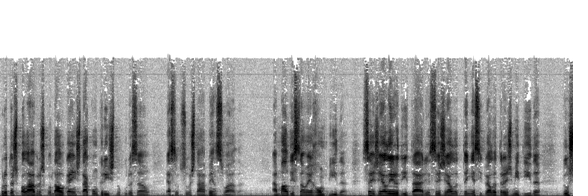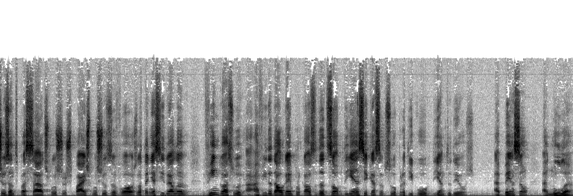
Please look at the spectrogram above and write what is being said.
Por outras palavras, quando alguém está com Cristo no coração, essa pessoa está abençoada. A maldição é rompida, seja ela hereditária, seja ela tenha sido ela transmitida pelos seus antepassados, pelos seus pais, pelos seus avós, ou tenha sido ela vindo à, sua, à vida de alguém por causa da desobediência que essa pessoa praticou diante de Deus, a bênção anula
